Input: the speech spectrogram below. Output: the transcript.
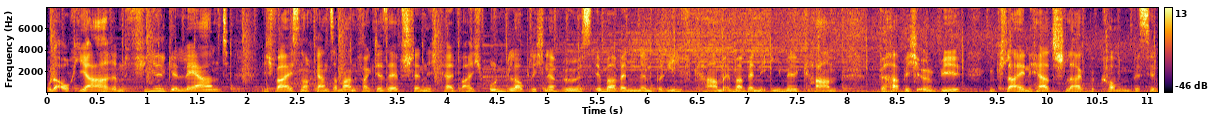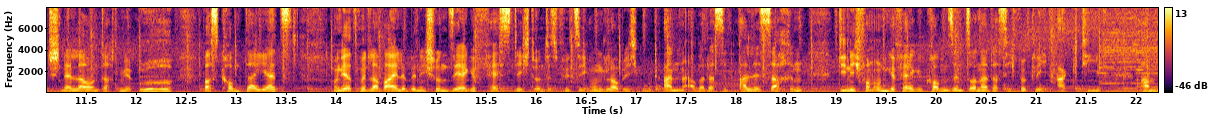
oder auch Jahren viel gelernt. Ich weiß noch, ganz am Anfang der Selbstständigkeit war ich unglaublich nervös. Immer wenn ein Brief kam, immer wenn eine E-Mail kam, habe ich irgendwie einen kleinen Herzschlag bekommen, ein bisschen schneller und dachte mir, uh, was kommt da jetzt? Und jetzt mittlerweile bin ich schon sehr gefestigt und es fühlt sich unglaublich gut an. Aber das sind alles Sachen, die nicht von ungefähr gekommen sind, sondern dass ich wirklich aktiv an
